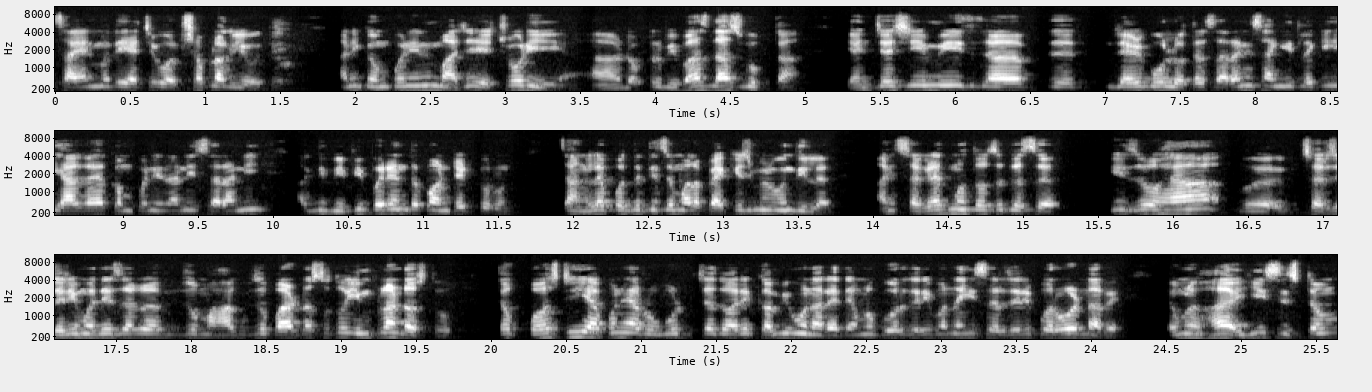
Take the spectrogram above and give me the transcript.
सायनमध्ये याचे वर्कशॉप लागले होते. आणि कंपनीने माझे एचओडी डॉक्टर विभास दासगुप्ता यांच्याशी मी ज्यावेळी बोललो तर सरांनी सांगितलं की ह्या ह्या कंपनीला आणि सरांनी अगदी बीपी पर्यंत कॉन्टॅक्ट करून चांगल्या पद्धतीचं मला पॅकेज मिळवून दिलं. आणि सगळ्यात महत्त्वाचं कसं की जो ह्या सर्जरीमध्ये जर जो महाग जो पार्ट असतो तो इम्प्लांट असतो. तर कॉस्ट ही आपण ह्या रोबोटच्या द्वारे कमी होणार आहे. त्यामुळे गोरगरिबांना ही सर्जरी परवडणार आहे. त्यामुळे हा ही सिस्टम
